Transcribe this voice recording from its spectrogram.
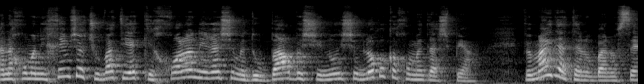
אנחנו מניחים שהתשובה תהיה ככל הנראה שמדובר בשינוי שלא כל כך עומד להשפיע. ומהי דעתנו בנושא?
